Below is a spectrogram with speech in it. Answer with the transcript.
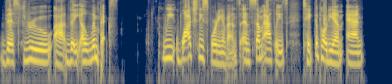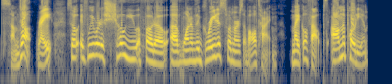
this through uh, the Olympics we watch these sporting events and some athletes take the podium and some don't, right? So if we were to show you a photo of one of the greatest swimmers of all time, Michael Phelps, on the podium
